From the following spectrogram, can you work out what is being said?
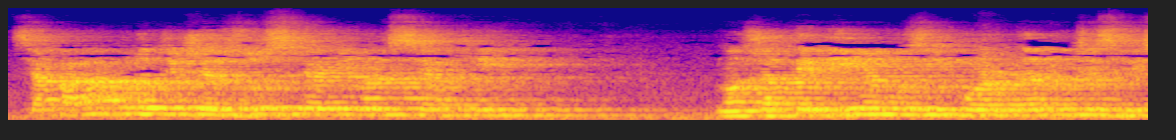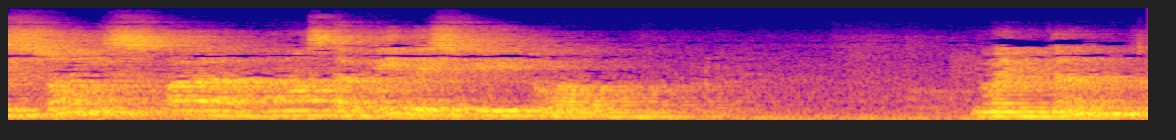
Se a parábola de Jesus terminasse aqui, nós já teríamos importantes lições para a nossa vida espiritual. No entanto,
